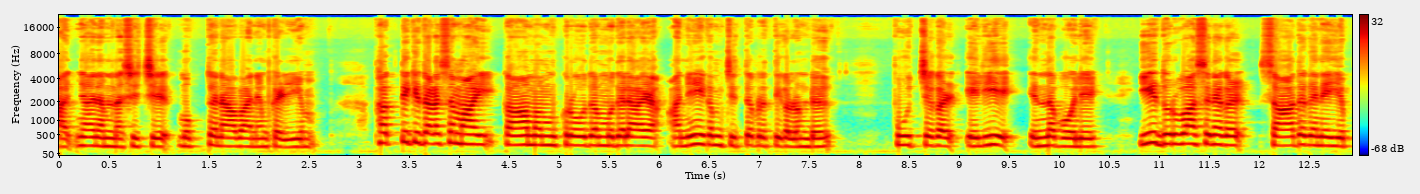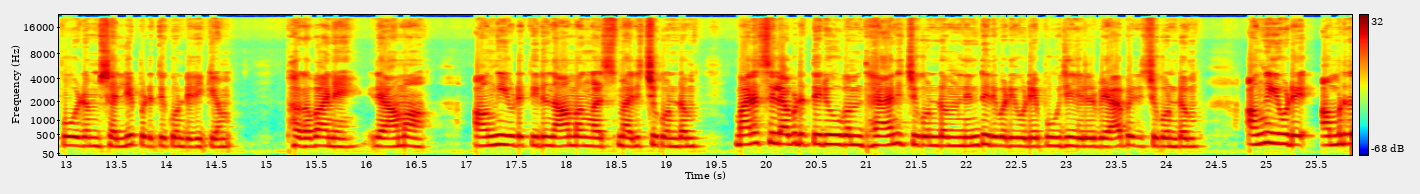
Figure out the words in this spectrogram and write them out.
അജ്ഞാനം നശിച്ച് മുക്തനാവാനും കഴിയും. ഭക്തിക്ക് തടസ്സമായി കാമം ക്രോധം മുതലായ അനേകം ചിത്തവൃത്തികളുണ്ട്. പൂച്ചകൾ എലിയെ എന്ന പോലെ ഈ ദുർവാസനകൾ സാധകനെ എപ്പോഴും ശല്യപ്പെടുത്തിക്കൊണ്ടിരിക്കും. ഭഗവാനെ രാമ അങ്ങയുടെ തിരുനാമങ്ങൾ സ്മരിച്ചുകൊണ്ടും മനസ്സിൽ അവിടുത്തെ രൂപം ധ്യാനിച്ചുകൊണ്ടും നിന്തിരുവടിയുടെ പൂജയിൽ വ്യാപരിച്ചുകൊണ്ടും അങ്ങയുടെ അമൃത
